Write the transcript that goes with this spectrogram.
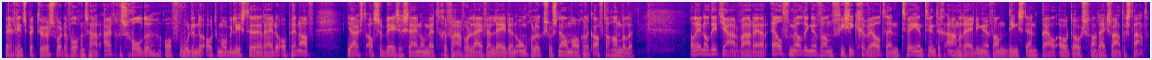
Weginspecteurs worden volgens haar uitgescholden of woedende automobilisten rijden op hen af. Juist als ze bezig zijn om met gevaar voor lijf en leden een ongeluk zo snel mogelijk af te handelen. Alleen al dit jaar waren er 11 meldingen van fysiek geweld... en 22 aanrijdingen van dienst- en peilauto's van Rijkswaterstaat.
